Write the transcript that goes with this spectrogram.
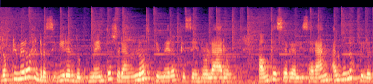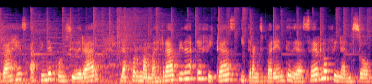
Los primeros en recibir el documento serán los primeros que se enrolaron, aunque se realizarán algunos pilotajes a fin de considerar la forma más rápida, eficaz y transparente de hacerlo, finalizó.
